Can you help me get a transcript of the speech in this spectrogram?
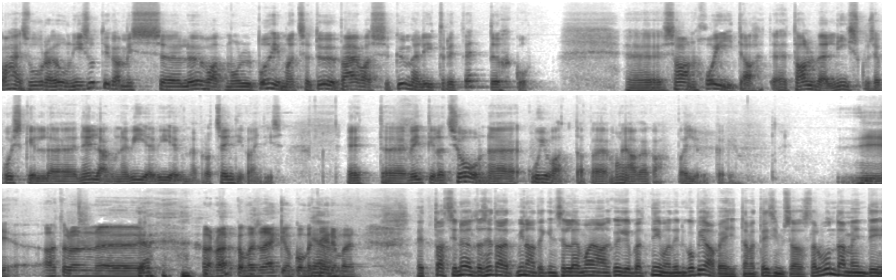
kahe suure õuniisutiga, mis löövad mul põhimõtteliselt ööpäevas kümme liitrit vett õhku. Eh, saan hoida talvel niiskuse kuskil neljakümne viie, viiekümne protsendi kandis. Et eh, ventilatsioon kuivatab maja väga palju ikkagi. Nii, Ahtul on, on hakkamas rääkima, kommenteerima, et tahtsin öelda seda, et mina tegin selle maja kõigepealt niimoodi nagu peab ehitama, et esimesel aastal vundamendi,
